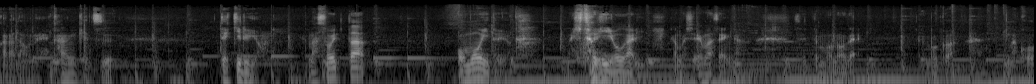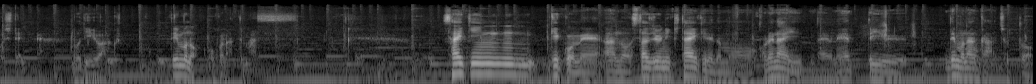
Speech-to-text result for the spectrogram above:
体をね完結できるように。まあ、そういった思いというか独りよがりかもしれませんがそういったもので僕は今こうしてボディーワークっていうものを行ってます。最近結構ねあのスタジオに来たいけれども来れないんだよねっていう。でもなんかちょっと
